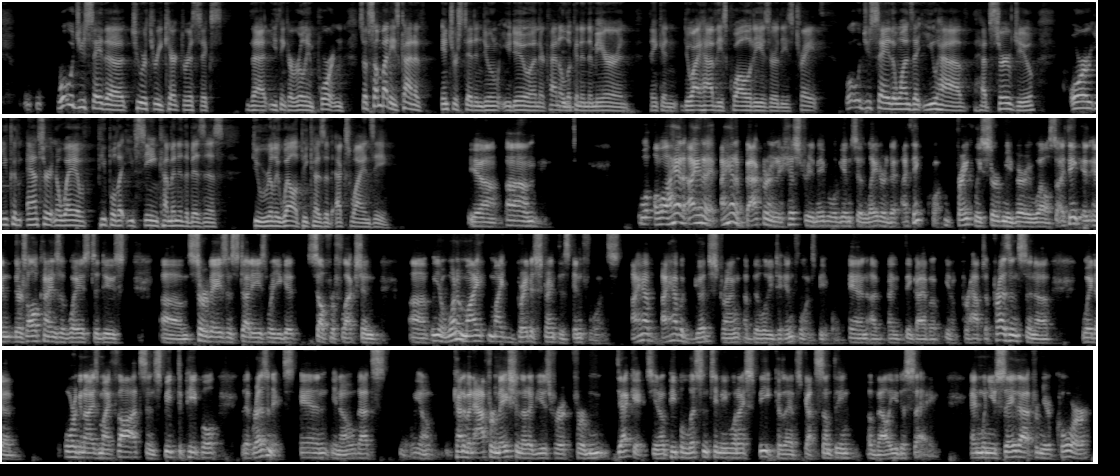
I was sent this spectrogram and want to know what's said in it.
What would you say the two or three characteristics that you think are really important? So, if somebody's kind of interested in doing what you do and they're kind of looking in the mirror and thinking, do I have these qualities or these traits? What would you say the ones that you have have served you? Or you could answer it in a way of people that you've seen come into the business do really well because of X, Y, and Z? Yeah. Um, well, well, I had I had a I had a background in history. Maybe we'll get into later. That I think, frankly, served me very well. So I think, and, and there's all kinds of ways to do um, surveys and studies where you get self reflection. Uh, you know, one of my my greatest strength is influence. I have I have a good, strong ability to influence people, and I, I think I have a you know perhaps a presence and a way to organize my thoughts and speak to people that resonates. And you know that's you know kind of an affirmation that i've used for for decades. You know people listen to me when i speak because i've got something of value to say. And when you say that from your core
